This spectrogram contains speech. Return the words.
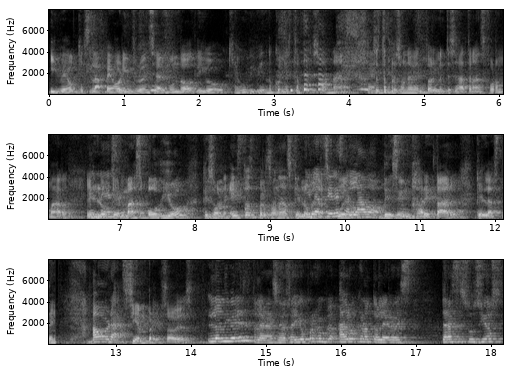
y veo que es la peor influencia del mundo, digo, ¿qué hago viviendo con esta persona? Esta persona eventualmente se va a transformar en, En lo que más odio, que son estas personas que no Y me las las puedo desenjaretar, que las tengo Ahora, siempre, ¿sabes? los niveles de tolerancia. O sea, yo, por ejemplo, algo que no tolero es trastes sucios,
